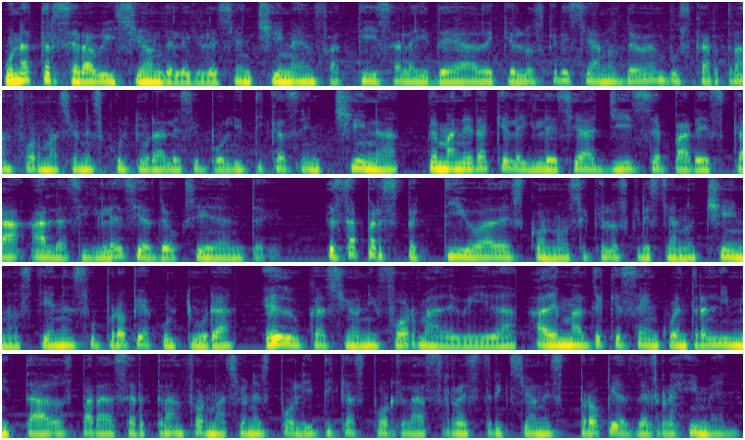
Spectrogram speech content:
Una tercera visión de la Iglesia en China enfatiza la idea de que los cristianos deben buscar transformaciones culturales y políticas en China de manera que la Iglesia allí se parezca a las iglesias de Occidente. Esta perspectiva desconoce que los cristianos chinos tienen su propia cultura, educación y forma de vida, además de que se encuentran limitados para hacer transformaciones políticas por las restricciones propias del régimen.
